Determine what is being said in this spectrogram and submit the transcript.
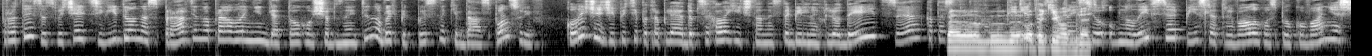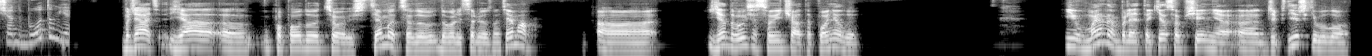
Проте зазвичай ці відео насправді направлені для того, щоб знайти нових підписників та спонсорів. Коли GPT потрапляє до психологічно нестабільних людей, це катастрофа. Е, Підліток отакі от, обнулився після тривалого спілкування з чат-ботом, Блядь, я е, по поводу цієї ж теми, це доволі серйозна тема. Е, я дивився свої чати, поняли? І в мене, блядь, таке сообщення е, GPT-шки було.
